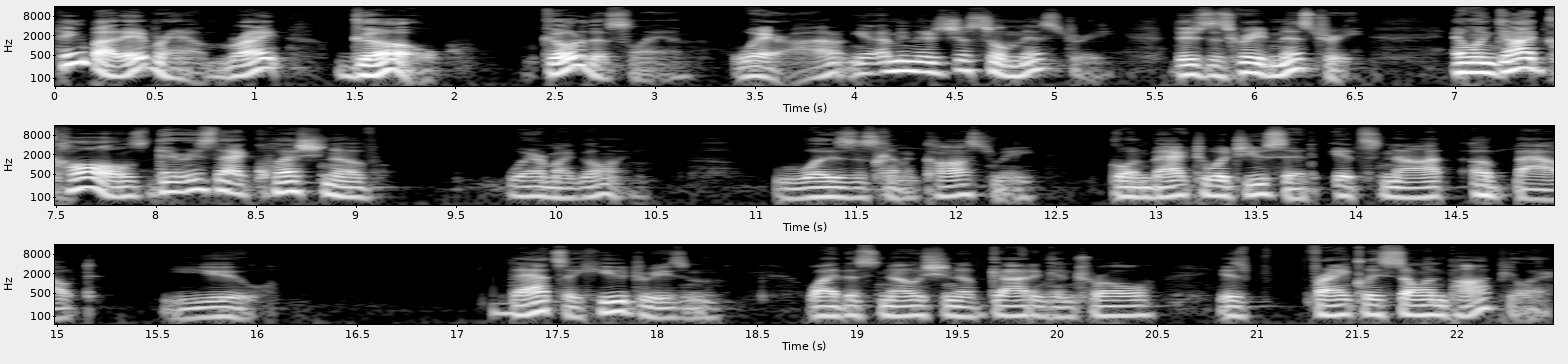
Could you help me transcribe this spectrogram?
Think about Abraham, right? Go, go to this land. Where? I don't. I mean, there's just so mystery. There's this great mystery, and when God calls, there is that question of, where am I going? What is this going to cost me? Going back to what you said, it's not about you. That's a huge reason why this notion of God in control is frankly so unpopular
